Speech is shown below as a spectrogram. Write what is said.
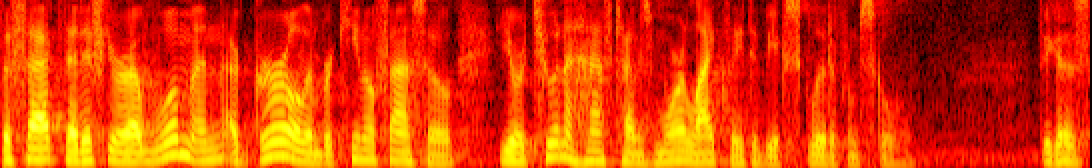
the fact that if you're a woman, a girl in Burkina Faso, you are two and a half times more likely to be excluded from school. Because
